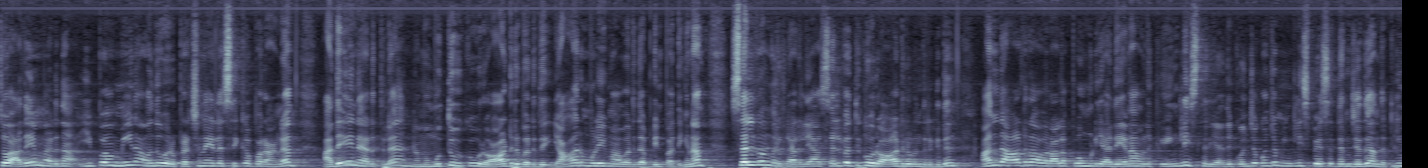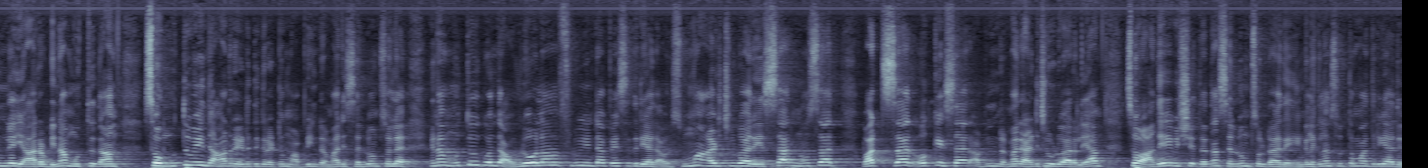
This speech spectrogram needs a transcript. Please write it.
ஸோ அதே மாதிரி தான் இப்போ மீனா வந்து ஒரு பிரச்சனையில் சிக்க போகிறாங்க அதே நேரத்தில் நம்ம முத்துவுக்கு ஒரு ஆர்டர் வருது. யார் மூலியமாக வருது அப்படின்னு பார்த்தீங்கன்னா செல்வம் இருக்கார் இல்லையா? செல்வத்துக்கு ஒரு ஆர்டர் வந்திருக்குது. அந்த ஆர்டர் அவரால் போக முடியாது. ஏன்னா அவளுக்கு இங்கிலீஷ் தெரியாது. கொஞ்சம் கொஞ்சம் இங்கிலீஷ் பேச தெரிஞ்சது அந்த டீமில் யார் அப்படின்னா முத்து தான் ஸோ முத்துவே இந்த ஆர்டர் எடுத்துக்கிறட்டும் அப்படின்ற மாதிரி செல்வம் சொல்ல. ஏன்னா முத்து முத்துவுக்கு வந்து அவ்வளோலாம் ஃப்ளூயண்ட்டாக பேச தெரியாது. அவர் சும்மா அடிச்சு விடுவார் yes sir no sir what sir okay sir அப்படின்ற மாதிரி அடிச்சு விடுவார் இல்லையா? ஸோ அதே விஷயத்தை தான் செல்வம் சொல்கிறாரு எங்களுக்கெல்லாம் சுத்தமாக தெரியாது.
